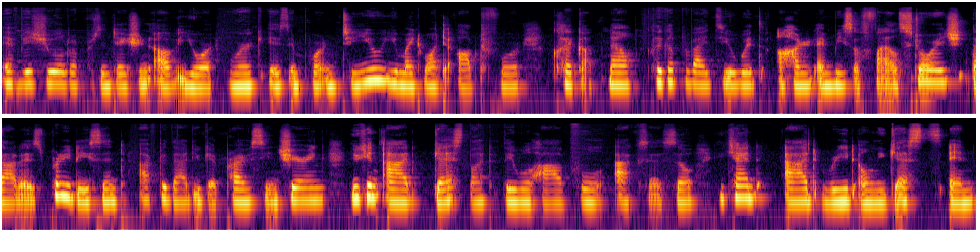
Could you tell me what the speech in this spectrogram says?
if visual representation of your work is important to you, you might want to opt for ClickUp. Now, ClickUp provides you with 100 MBs of file storage, that is pretty decent. After that, you get privacy and sharing. You can add guests, but they will have full access. So, you can't add read-only guests in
